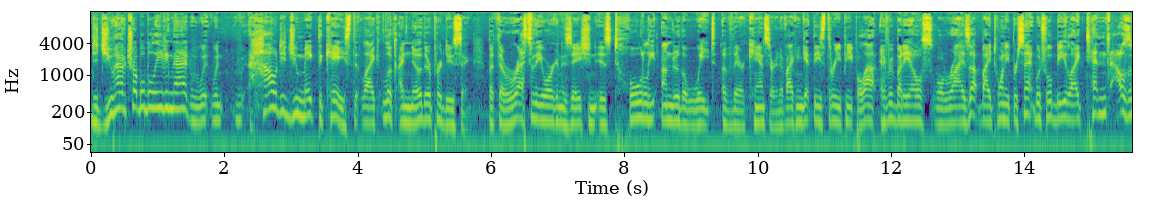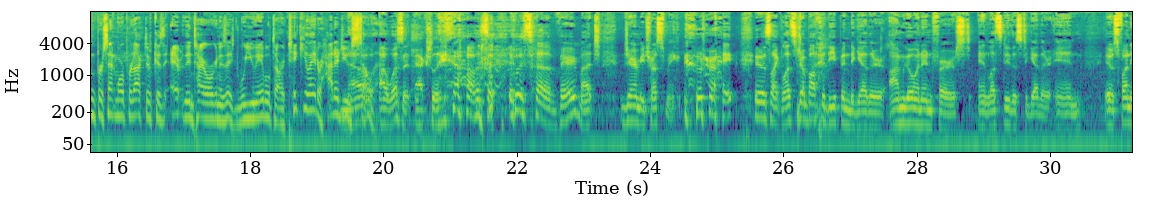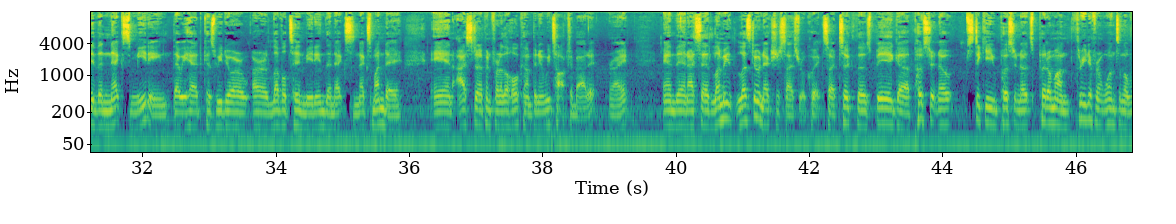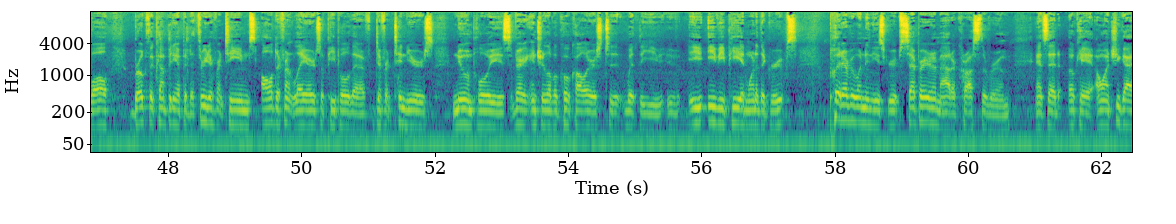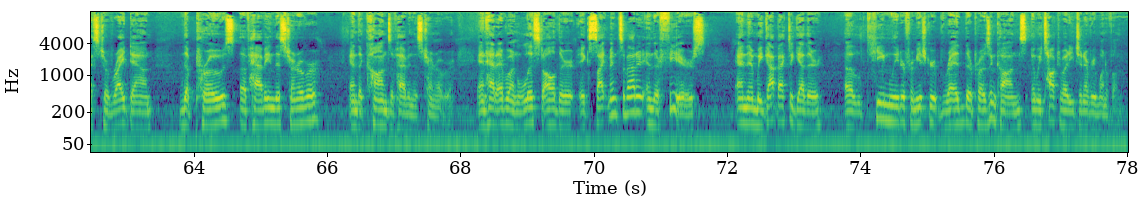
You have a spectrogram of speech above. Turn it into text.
did you have trouble believing that? When, when, how did you make the case that, like, look, I know they're producing, but the rest of the organization is totally under the weight of their cancer, and if I can get these three people out, everybody else will rise up by twenty percent, which will be like ten thousand percent more productive because the entire organization. Were you able to articulate, or how did you no, sell it? I wasn't actually. I was, it was uh, very much Jeremy. Trust me, right? It was like let's jump off the deep end together. I'm going in first, and let's do this together together. And it was funny. The next meeting that we had because we do our, our level ten meeting the next next Monday, and I stood up in front of the whole company and we talked about it, right? And then I said, "Let me let's do an exercise real quick." So I took those big uh, post-it note, sticky post-it notes, put them on three different ones on the wall, broke the company up into three different teams, all different layers of people that have different tenures, new employees, very entry-level cold callers to with the EVP in one of the groups put everyone in these groups, separated them out across the room, and said, okay, I want you guys to write down the pros of having this turnover and the cons of having this turnover. And had everyone list all their excitements about it and their fears. And then we got back together. A team leader from each group read their pros and cons, and we talked about each and every one of them.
